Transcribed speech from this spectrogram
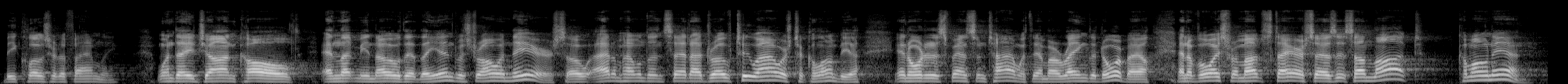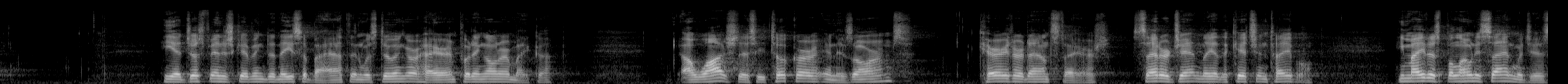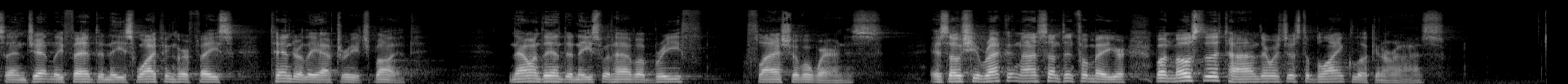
be closer to family. One day, John called and let me know that the end was drawing near. So Adam Hamilton said, I drove two hours to Columbia in order to spend some time with them. I rang the doorbell, and a voice from upstairs says, It's unlocked. Come on in. He had just finished giving Denise a bath and was doing her hair and putting on her makeup. I watched as he took her in his arms, carried her downstairs, set her gently at the kitchen table. He made us bologna sandwiches and gently fed Denise, wiping her face tenderly after each bite. Now and then, Denise would have a brief flash of awareness, as though she recognized something familiar, but most of the time there was just a blank look in her eyes.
